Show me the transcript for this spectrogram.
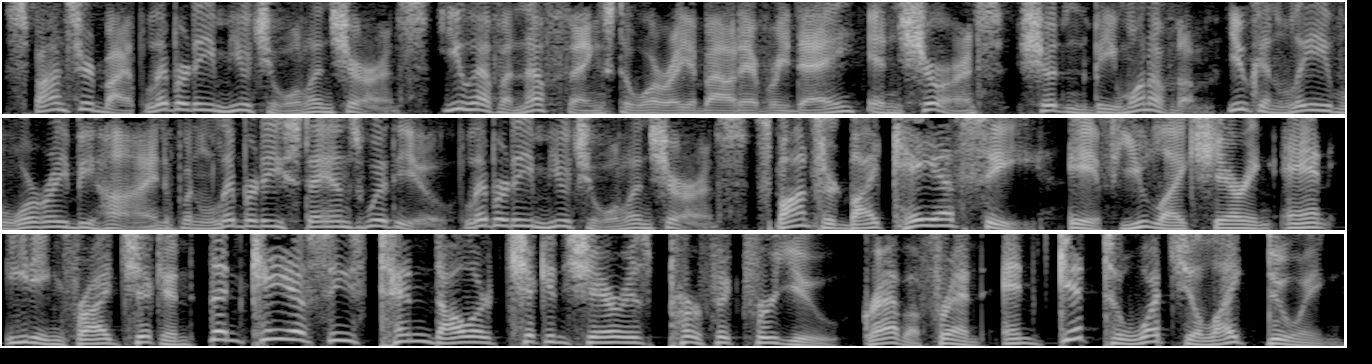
Sponsored by Liberty Mutual Insurance. You have enough things to worry about every day. Insurance shouldn't be one of them. You can leave worry behind when Liberty stands with you. Liberty Mutual Insurance. Sponsored by KFC. If you like sharing and eating fried chicken, then KFC's $10 chicken share is perfect for you. Grab a friend and get to what you like doing.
